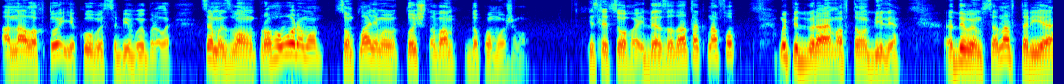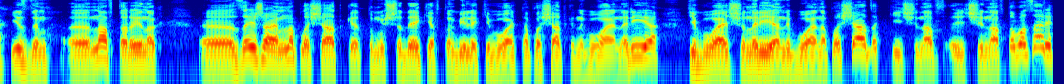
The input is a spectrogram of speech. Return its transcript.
аналог той, яку ви собі вибрали. Це ми з вами проговоримо. В цьому плані ми точно вам допоможемо. Після цього йде задаток на ФОП. Ми підбираємо автомобілі, дивимося на авторія, їздимо е, на авторинок, заїжджаємо на площадки, тому що деякі автомобілі, які бувають на площадки, не буває на Рія. Ті бувають, що на Рія не буває на площадок, чи на, чи на автобазарі.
